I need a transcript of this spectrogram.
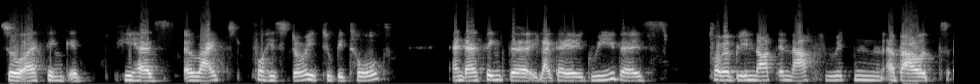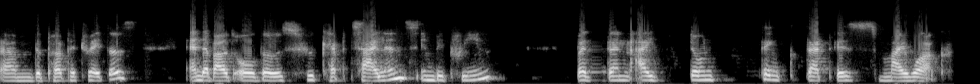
So I think it he has a right for his story to be told, and I think that like I agree there is probably not enough written about um, the perpetrators and about all those who kept silence in between. But then I don't think that is my work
